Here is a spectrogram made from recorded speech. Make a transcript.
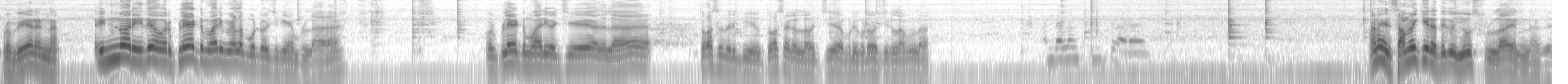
அப்புறம் வேற என்ன? இன்னொரு இது ஒரு பிளேட்டு மாதிரி மேலே போட்டு வச்சுக்கேன் பிள்ளை. ஒரு பிளேட்டு மாதிரி வச்சு அதில் தோசை திருப்பி தோசைக்கல்ல வச்சு அப்படி கூட வச்சுக்கலாம்ல. ஆனால் இது சமைக்கிறதுக்கு யூஸ்ஃபுல்லாக என்ன அது?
